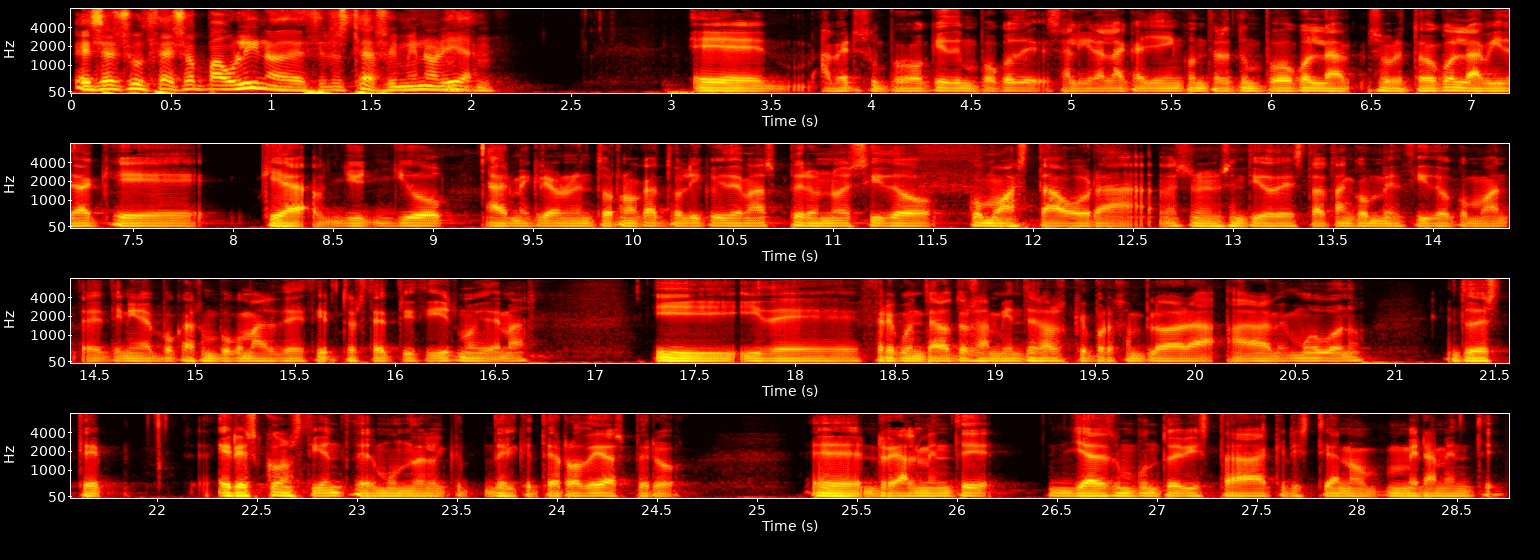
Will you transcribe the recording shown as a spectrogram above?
ese suceso paulino de decir, hostia, soy minoría? Eh, a ver, supongo que de un poco de salir a la calle y encontrarte un poco con la, sobre todo con la vida que, que yo, yo, a ver, me he criado en un entorno católico y demás, pero no he sido como hasta ahora, en el sentido de estar tan convencido como antes. He tenido épocas un poco más de cierto escepticismo y demás, y, y de frecuentar otros ambientes a los que, por ejemplo, ahora, ahora me muevo, ¿no? Entonces te, eres consciente del mundo del que, del que te rodeas, pero eh, realmente, ya desde un punto de vista cristiano meramente,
